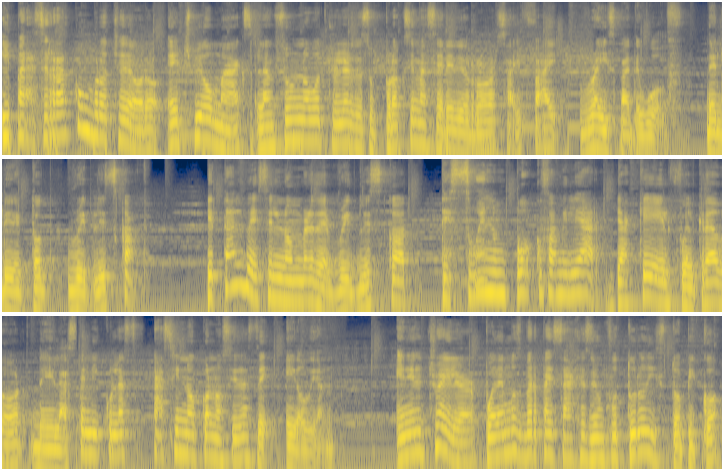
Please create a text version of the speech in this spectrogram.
Y para cerrar con broche de oro, HBO Max lanzó un nuevo tráiler de su próxima serie de horror sci-fi Raised by the Wolf, del director Ridley Scott. que tal vez el nombre de Ridley Scott te suene un poco familiar, ya que él fue el creador de las películas casi no conocidas de Alien. En el trailer podemos ver paisajes de un futuro distópico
